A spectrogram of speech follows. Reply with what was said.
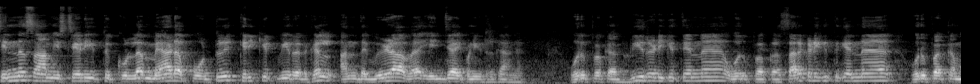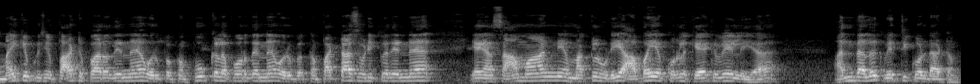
சின்னசாமி ஸ்டேடியத்துக்குள்ள மேடை போட்டு கிரிக்கெட் வீரர்கள் அந்த விழாவை என்ஜாய் பண்ணிட்டு இருக்காங்க. ஒரு பக்கம் பீர் அடிக்கிறது என்ன? ஒரு பக்கம் சரக்கு அடிக்கிறதுக்கு என்ன? ஒரு பக்கம் மைக்க பிடிச்சி பாட்டு பாடுறது என்ன? ஒரு பக்கம் பூக்களை போடுறது என்ன? ஒரு பக்கம் பட்டாசு வெடிப்பது என்ன? ஏன் சாமானிய மக்களுடைய அபய குரலை கேட்கவே இல்லையா? அந்த அளவுக்கு வெற்றி கொண்டாட்டம்.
